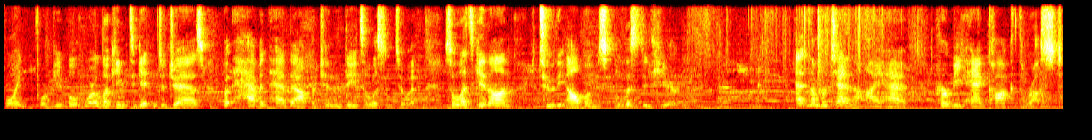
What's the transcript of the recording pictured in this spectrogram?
point for people who are looking to get into jazz but haven't had the opportunity to listen to it. So let's get on to the albums listed here. At number 10, I have Herbie Hancock Thrust.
